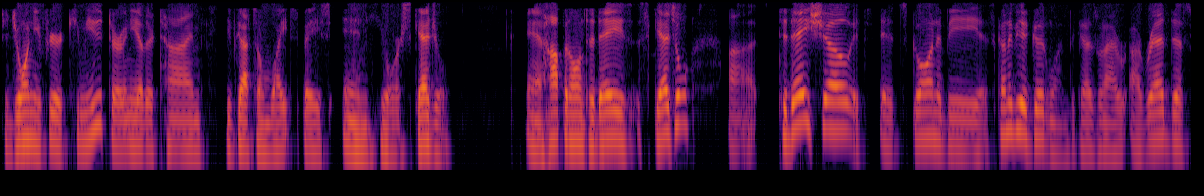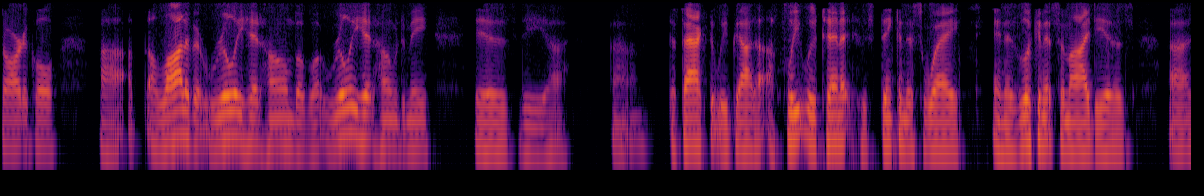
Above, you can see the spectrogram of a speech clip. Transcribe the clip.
to join you for your commute or any other time you've got some white space in your schedule. And hopping on today's schedule, uh, today's show, it's it's going to be it's going to be a good one because when I, I read this article, uh, a lot of it really hit home. But what really hit home to me is the uh, um, the fact that we've got a, a, fleet lieutenant who's thinking this way and is looking at some ideas uh,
